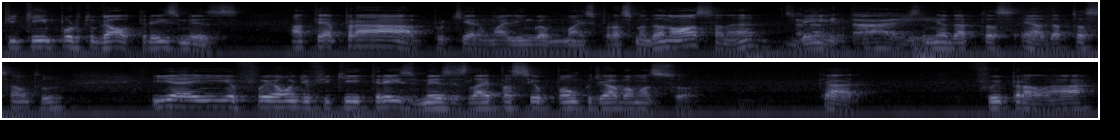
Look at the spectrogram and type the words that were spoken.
fiquei em Portugal três meses até para porque era uma língua mais próxima da nossa, né? Se Bem, adaptar e... me adaptação, é adaptação tudo. E aí eu fui aonde eu fiquei três meses lá e passei o pão que o diabo amassou. Cara, fui para lá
